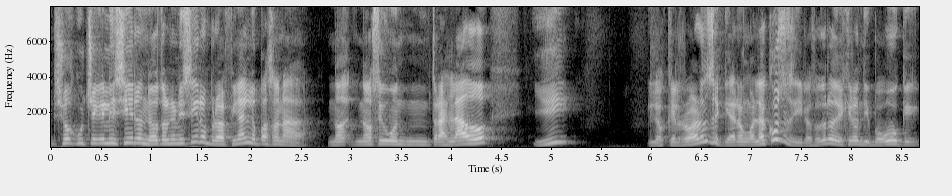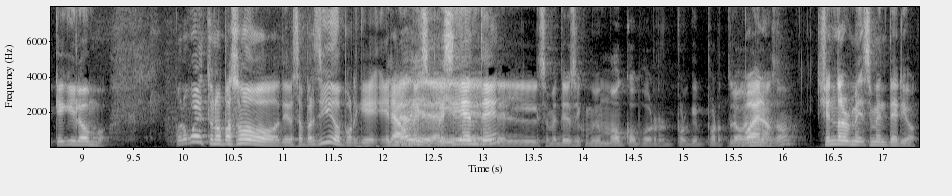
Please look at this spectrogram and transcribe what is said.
yo escuché que lo hicieron, de otros que no hicieron, pero al final no pasó nada. No, no se hubo un traslado y los que lo robaron se quedaron con las cosas y los otros dijeron tipo, uh, qué, qué quilombo. Por lo cual esto no pasó de desapercibido porque era un expresidente. de- del cementerio se comió un moco por, porque, por lo que Bueno, pasó. yendo al me- cementerio.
